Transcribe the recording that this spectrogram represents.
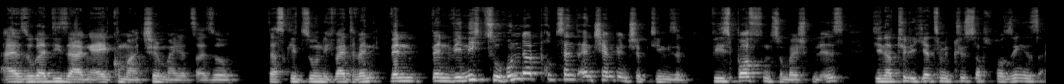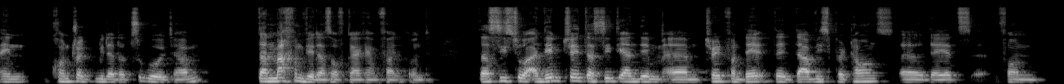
Also sogar die sagen, ey, guck mal, chill mal jetzt, also das geht so nicht weiter. Wenn, wenn, wenn wir nicht zu 100% ein Championship-Team sind, wie es Boston zum Beispiel ist, die natürlich jetzt mit Christoph Porzingis einen Contract wieder dazugeholt haben, dann machen wir das auf gar keinen Fall. Und das siehst du an dem Trade, das seht ihr an dem ähm, Trade von Da- Da- Davis Bertans, äh, der jetzt von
